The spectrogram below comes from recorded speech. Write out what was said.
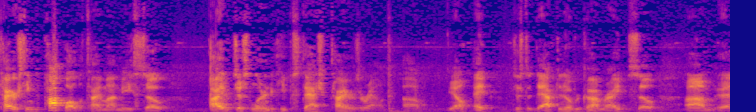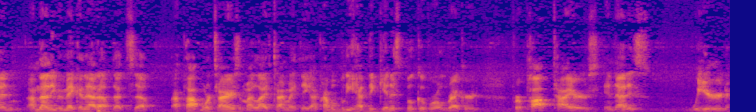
tires seem to pop all the time on me. So I've just learned to keep a stash of tires around. Um, you know, hey, just adapt and overcome, right? So, um, and I'm not even making that up. That's uh, I popped more tires in my lifetime. I think I probably have the Guinness Book of World Record for pop tires, and that is weird.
